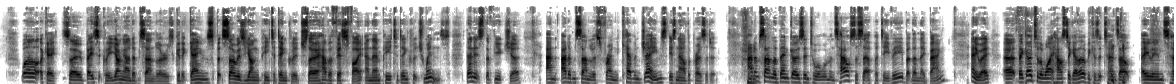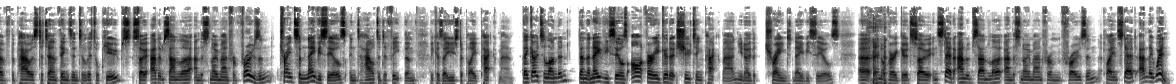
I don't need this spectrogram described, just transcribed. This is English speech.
Well, okay, so basically, young Adam Sandler is good at games, but so is young Peter Dinklage. So they have a fist fight, and then Peter Dinklage wins. Then it's the future, and Adam Sandler's friend Kevin James is now the president. Adam Sandler then goes into a woman's house to set up a TV, but then they bang. Anyway, uh, they go to the White House together because it turns out aliens have the powers to turn things into little cubes. So Adam Sandler and the snowman from Frozen trained some Navy SEALs into how to defeat them because they used to play Pac-Man. They go to London, then the Navy SEALs aren't very good at shooting Pac-Man, you know, the trained Navy SEALs. Uh, they're not very good. So instead, Adam Sandler and the snowman from Frozen play instead, and they win.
